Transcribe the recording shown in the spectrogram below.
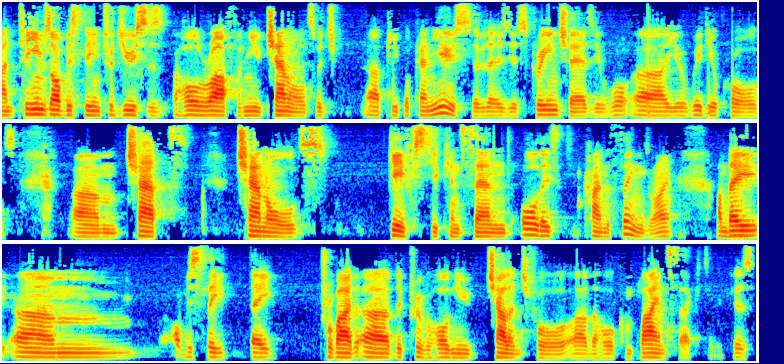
And Teams obviously introduces a whole raft of new channels which uh, people can use. So there's your screen shares, your uh, your video calls, um, chat channels, gifts you can send, all these kind of things, right? And they um, obviously they provide uh, they prove a whole new challenge for uh, the whole compliance sector because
